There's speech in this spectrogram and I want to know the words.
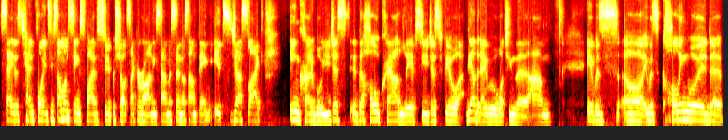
say there's ten points. If someone sinks five super shots like Arani Samuson or something, it's just like incredible. You just the whole crowd lifts. You just feel. The other day we were watching the. Um, it was oh, it was Collingwood. Uh,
